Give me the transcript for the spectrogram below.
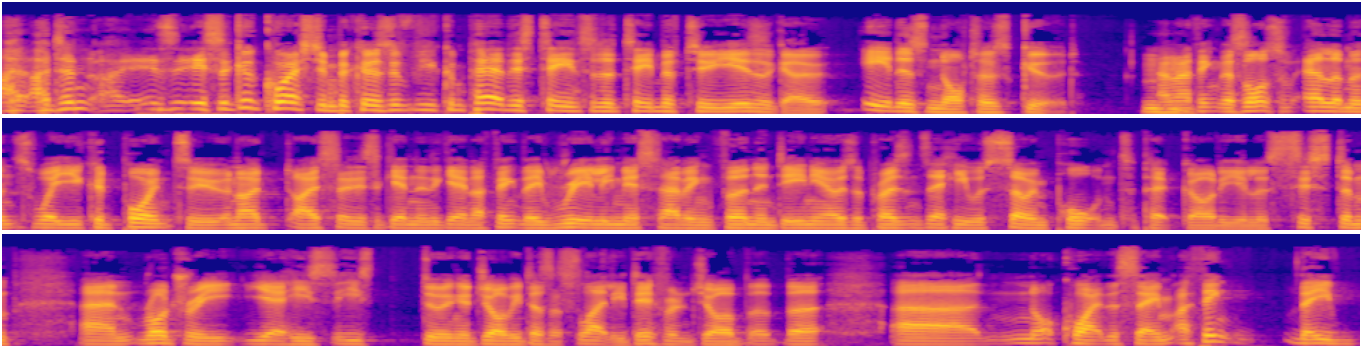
I, I don't. It's, it's, a good question because if you compare this team to the team of two years ago, it is not as good. Mm-hmm. And I think there's lots of elements where you could point to, and I, I say this again and again. I think they really miss having Fernandinho as a presence there. He was so important to Pep Guardiola's system. And Rodri, yeah, he's he's doing a job. He does a slightly different job, but, but uh, not quite the same. I think they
